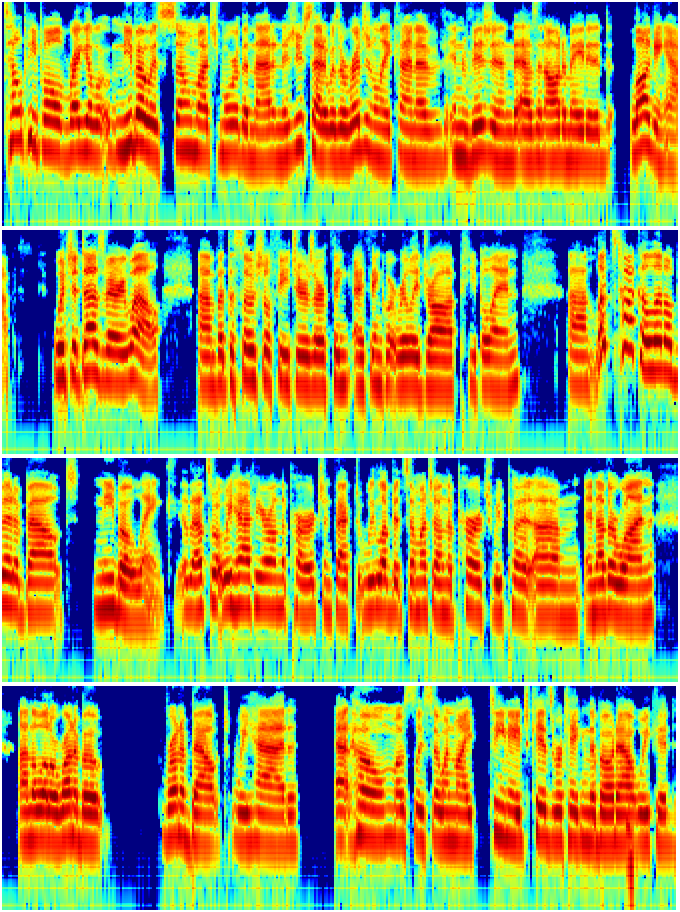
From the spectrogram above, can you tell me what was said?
tell people regular nebo is so much more than that and as you said it was originally kind of envisioned as an automated logging app which it does very well um, but the social features are think i think what really draw people in um, let's talk a little bit about Nebo Link. That's what we have here on the perch. In fact, we loved it so much on the perch, we put um, another one on a little runabout runabout we had at home, mostly so when my teenage kids were taking the boat out, we could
